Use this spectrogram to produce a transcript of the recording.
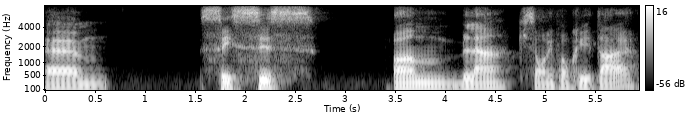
euh, c'est six hommes blancs qui sont les propriétaires.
